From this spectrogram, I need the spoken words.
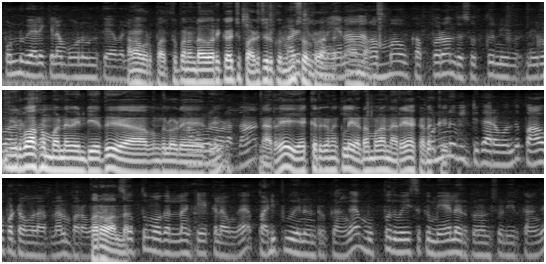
பொண்ணு வேலைக்கெல்லாம் போகணும்னு தேவையில்ல. ஆனால் ஒரு பத்து பன்னெண்டாவது வரைக்கும் வச்சு படிச்சிருக்கணும்னு சொல்கிறாங்க ஏன்னா அம்மாவுக்கு அப்புறம் அந்த சொத்து நிர்- நிர்வாகம் பண்ண வேண்டியது அவங்களோட இது. நிறைய ஏக்கர் கணக்கில் இடமெல்லாம் நிறையா கிடக்கு. பொண்ணு வீட்டுக்காரங்க வந்து பாவப்பட்டவங்களா இருந்தாலும் பரவாயில்ல. சொத்து முதல்லாம் கேட்கல அவங்க. படிப்பு வேணும்னு இருக்காங்க. முப்பது வயசுக்கு மேலே இருக்கணும்னு சொல்லியிருக்காங்க.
